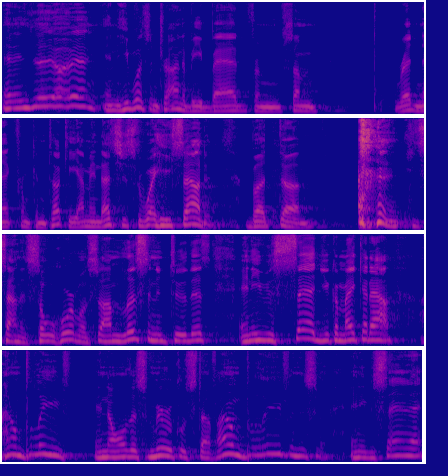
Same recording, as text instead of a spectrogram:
And, and he wasn't trying to be bad from some redneck from Kentucky. I mean, that's just the way he sounded. But um, he sounded so horrible. So I'm listening to this, and he was said, You can make it out. I don't believe in all this miracle stuff. I don't believe in this. And he was saying that,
